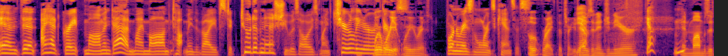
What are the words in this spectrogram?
And then I had great mom and dad. My mom taught me the value of stick to itiveness. She was always my cheerleader. Where There were you? Where were you raised? Born and raised in Lawrence, Kansas. Oh, right. That's right. Your dad was an engineer. Yeah. And mom was a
